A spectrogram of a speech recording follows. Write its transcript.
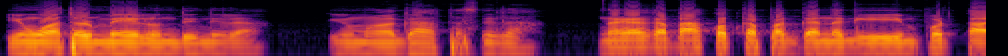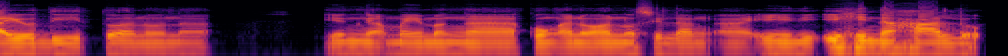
Yung watermelon din nila. Yung mga gatas nila nakakatakot kapag ka nag-i-import tayo dito ano na yun nga may mga kung ano-ano silang ini- ihinahalo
